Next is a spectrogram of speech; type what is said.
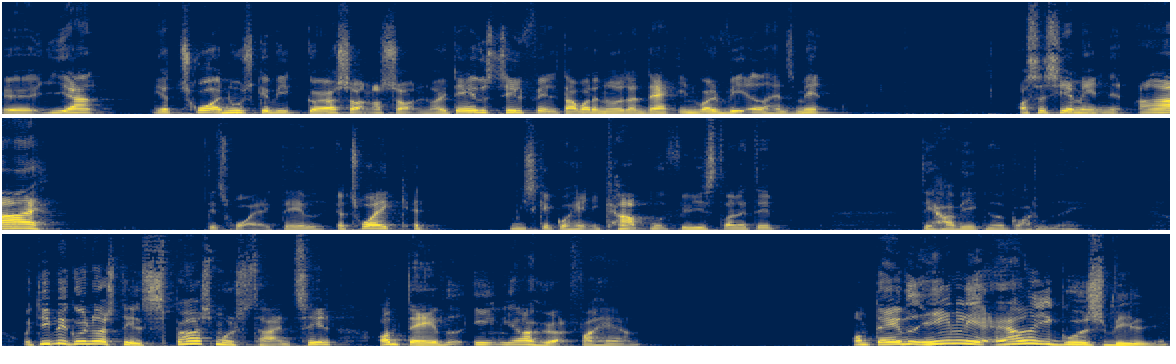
Øh, jeg, jeg tror, at nu skal vi gøre sådan og sådan. Og i Davids tilfælde, der var der noget, der endda involverede hans mænd. Og så siger mændene, nej, det tror jeg ikke, David. Jeg tror ikke, at vi skal gå hen i kamp mod filistrene. Det, det har vi ikke noget godt ud af. Og de begynder at stille spørgsmålstegn til, om David egentlig har hørt fra Herren. Om David egentlig er i Guds vilje.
